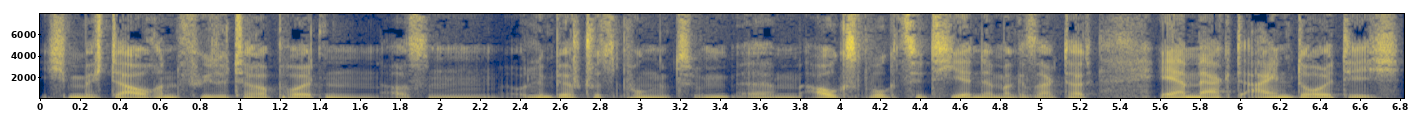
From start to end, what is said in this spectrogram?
Ich möchte auch einen Physiotherapeuten aus dem Olympiastützpunkt ähm, Augsburg zitieren, der mal gesagt hat, er merkt eindeutig,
